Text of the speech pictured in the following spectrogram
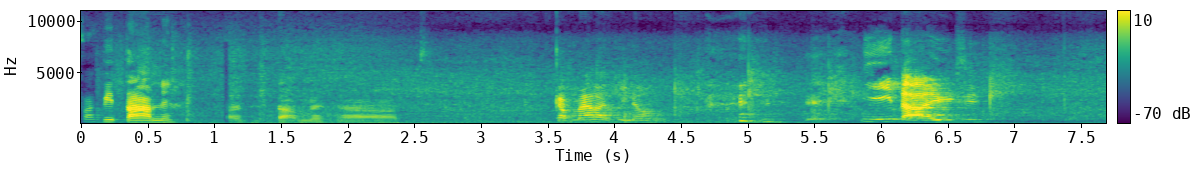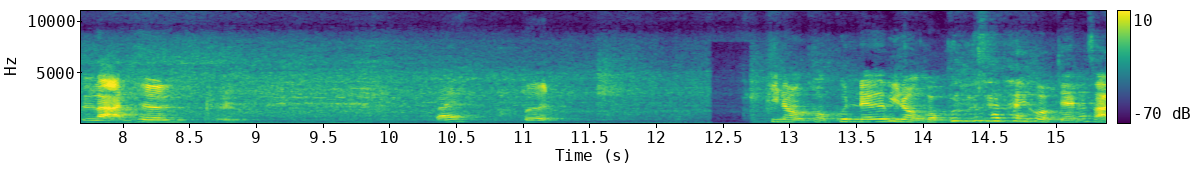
ฝากติดตามเนี่ย ฝากติดตามนะครับ กลับมาหลายพี่น้อง ยี่ตายจริงๆ หลานเธอ ไป เปิด พี่น้องขอบคุณเด้อพี่น้องขอบคุณภาษาไทยขอบใจภาษา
